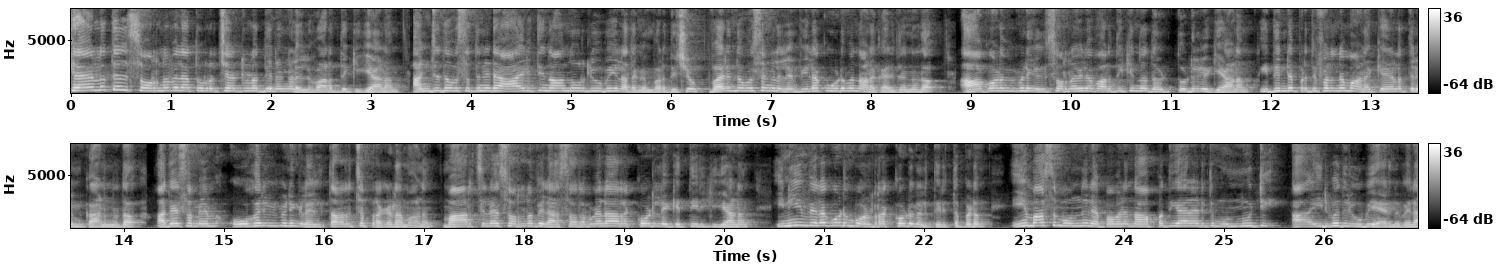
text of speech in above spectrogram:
കേരളത്തിൽ സ്വർണവില തുടർച്ചയായിട്ടുള്ള ദിനങ്ങളിൽ വർദ്ധിക്കുകയാണ്. അഞ്ച് ദിവസത്തിനിടെ ആയിരത്തി നാനൂറ് രൂപയിലധികം വർദ്ധിച്ചു. വരും ദിവസങ്ങളിലും വില കൂടുമെന്നാണ് കരുതുന്നത്. ആഗോള വിപണിയിൽ സ്വർണവില വർദ്ധിക്കുന്നത് തുടരുകയാണ്. ഇതിന്റെ പ്രതിഫലനമാണ് കേരളത്തിലും കാണുന്നത്. അതേസമയം ഓഹരി വിപണികളിൽ തളർച്ച പ്രകടമാണ്. മാർച്ചിലെ സ്വർണവില സർവകലാ റെക്കോർഡിലേക്ക് എത്തിയിരിക്കുകയാണ്. ഇനിയും വില കൂടുമ്പോൾ റെക്കോർഡുകൾ തിരുത്തപ്പെടും. ഈ മാസം ഒന്നിന് പവന് നാൽപ്പത്തി മുന്നൂറ്റി ഇരുപത് രൂപയായിരുന്നു വില.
